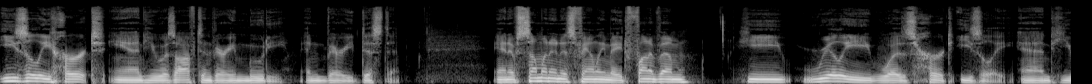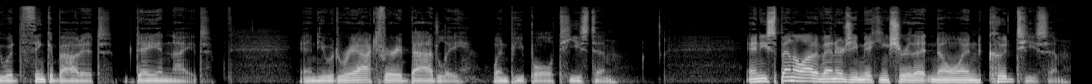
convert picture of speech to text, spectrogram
easily hurt and he was often very moody and very distant. And if someone in his family made fun of him, he really was hurt easily and he would think about it day and night. And he would react very badly when people teased him. And he spent a lot of energy making sure that no one could tease him.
